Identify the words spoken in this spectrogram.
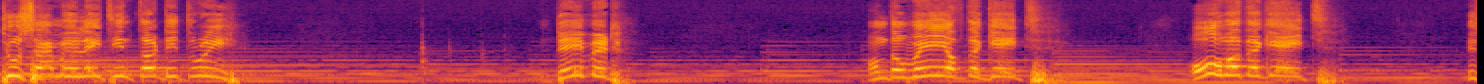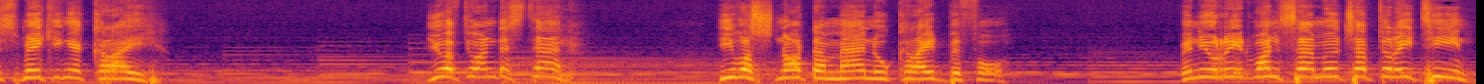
2 Samuel 18:33. David on the way of the gate, over the gate, is making a cry. You have to understand, he was not a man who cried before. When you read 1 Samuel chapter 18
